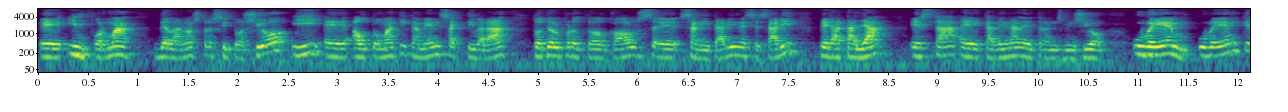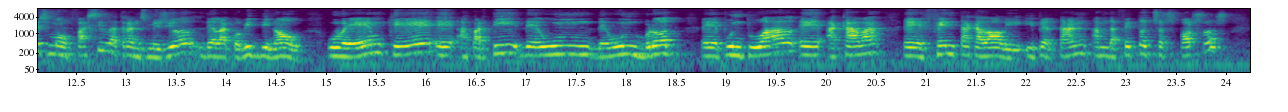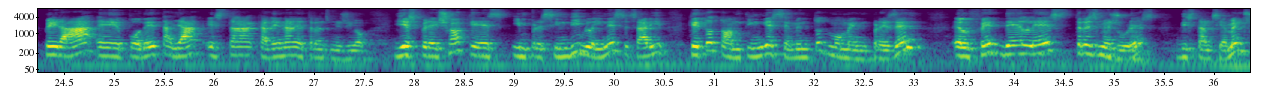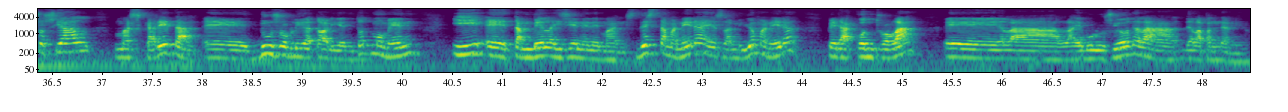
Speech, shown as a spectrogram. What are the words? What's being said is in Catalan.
eh, informar de la nostra situació i eh, automàticament s'activarà tot el protocol eh, sanitari necessari per a tallar aquesta eh, cadena de transmissió. Ho veiem, ho veiem que és molt fàcil la transmissió de la Covid-19. Ho veiem que eh, a partir d'un brot eh, puntual eh, acaba eh, fent taca d'oli i per tant hem de fer tots els esforços per a eh, poder tallar aquesta cadena de transmissió. I és per això que és imprescindible i necessari que tothom tinguéssim en tot moment present el fet de les tres mesures, distanciament social, mascareta eh, d'ús obligatori en tot moment i eh, també la higiene de mans. D'esta manera és la millor manera per a controlar eh, la, la evolució de la, de la pandèmia.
